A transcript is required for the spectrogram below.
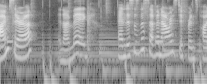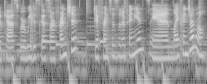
I'm Sarah. And I'm Meg. And this is the Seven Hours Difference podcast where we discuss our friendship, differences in opinions, and life in general.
